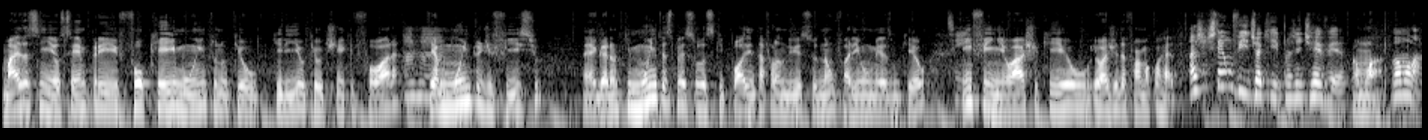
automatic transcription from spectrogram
Mas assim, eu sempre foquei muito no que eu queria, o que eu tinha aqui fora, Uhum. que é muito difícil. É, garanto que muitas pessoas que podem estar falando isso não fariam o mesmo que eu. Sim. Enfim, eu acho que eu, eu agi da forma correta. A gente tem um vídeo aqui pra gente rever. Vamos lá. Vamos lá.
